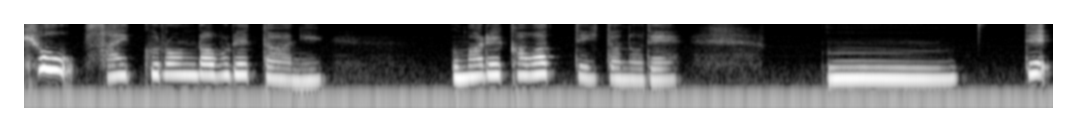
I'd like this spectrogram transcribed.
今日サイクロンラブレターに生まれ変わっていたので、うーん、で、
